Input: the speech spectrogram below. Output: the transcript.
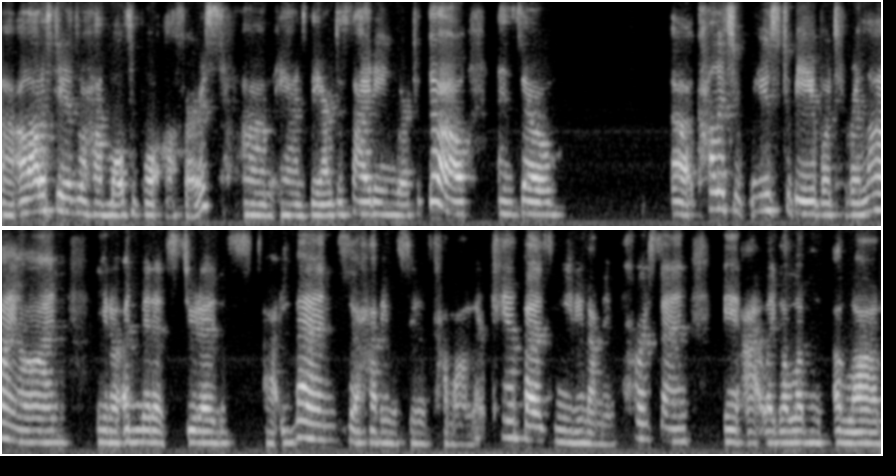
uh, a lot of students will have multiple offers um, and they are deciding where to go. And so, uh, college used to be able to rely on you know, admitted students uh, events, uh, having the students come on their campus, meeting them in person, in, at like alum, alum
